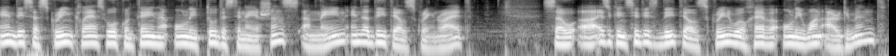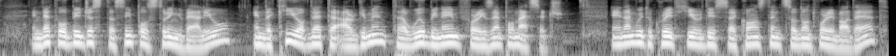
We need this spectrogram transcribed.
And this uh, screen class will contain only two destinations, a main and a detail screen, right? So uh, as you can see, this detail screen will have only one argument, and that will be just a simple string value, and the key of that uh, argument uh, will be named, for example, message. And I'm going to create here this uh, constant, so don't worry about that.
